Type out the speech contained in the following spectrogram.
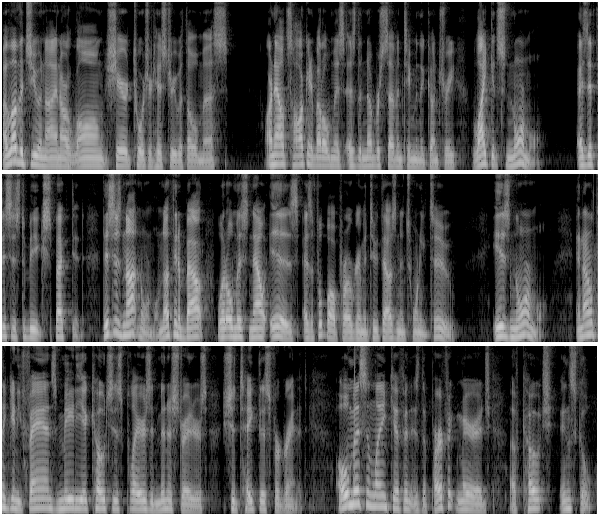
I love that you and I, in our long, shared, tortured history with Ole Miss, are now talking about Ole Miss as the number seven team in the country like it's normal, as if this is to be expected. This is not normal. Nothing about what Ole Miss now is as a football program in 2022 is normal. And I don't think any fans, media, coaches, players, administrators should take this for granted. Ole Miss and Lane Kiffin is the perfect marriage of coach and school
